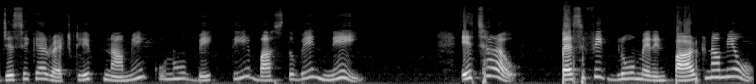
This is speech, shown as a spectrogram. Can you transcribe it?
জেসিকা র্যাডক্লিফ নামে কোনো ব্যক্তি বাস্তবে নেই। এছাড়াও প্যাসিফিক ব্লু মেরিন পার্ক নামেও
